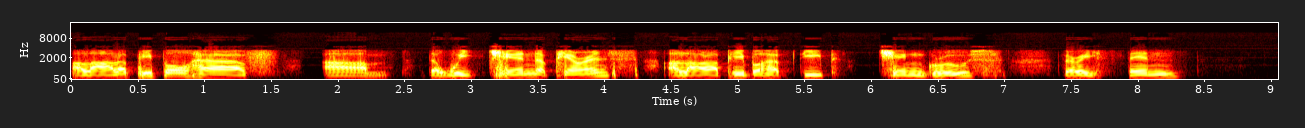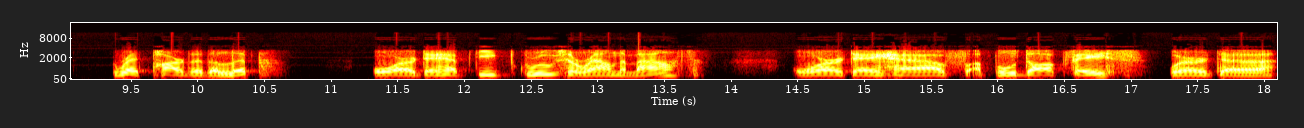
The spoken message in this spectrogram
a lot of people have um, the weak chin appearance. A lot of people have deep chin grooves, very thin red part of the lip, or they have deep grooves around the mouth, or they have a bulldog face where the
